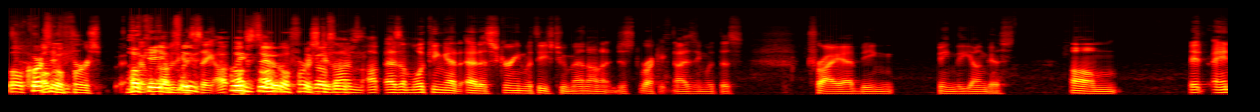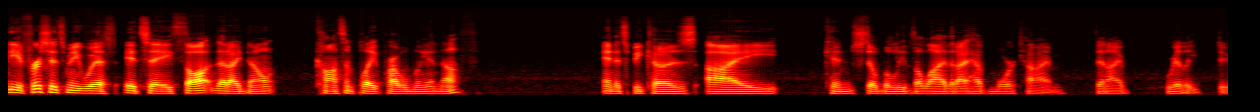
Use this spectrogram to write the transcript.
Well, of course, I'll go you, first. Okay, I, yeah, was going to say I'll, please I'll, I'll go first because I'm. I'm as I'm looking at, at a screen with these two men on it, just recognizing with this triad being being the youngest. Um, it Andy, it first hits me with it's a thought that I don't contemplate probably enough, and it's because I can still believe the lie that I have more time than I really do,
